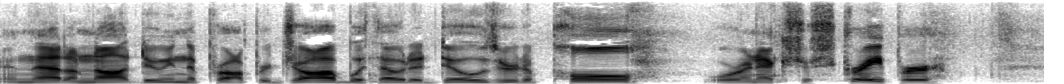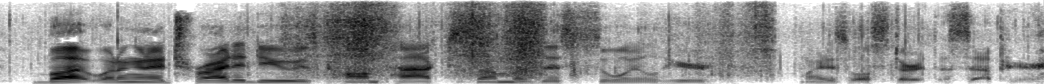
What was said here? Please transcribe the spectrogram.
and that I'm not doing the proper job without a dozer to pull or an extra scraper. But what I'm going to try to do is compact some of this soil here. Might as well start this up here.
